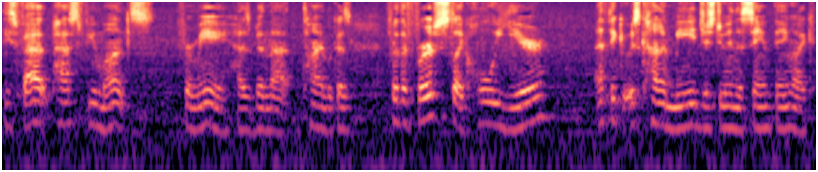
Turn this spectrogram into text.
these fa- past few months for me has been that time because for the first like whole year, I think it was kind of me just doing the same thing, like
